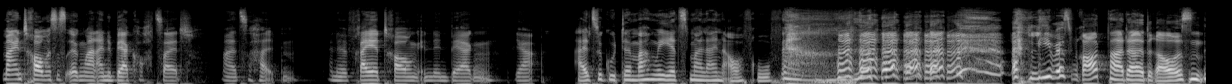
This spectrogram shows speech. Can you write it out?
mein Traum ist es irgendwann, eine Berghochzeit mal zu halten. Eine freie Trauung in den Bergen, ja. Also gut, dann machen wir jetzt mal einen Aufruf. Liebes Brautpaar da draußen,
